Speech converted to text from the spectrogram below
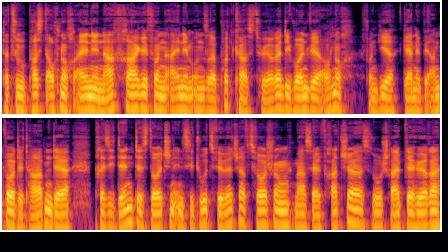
Dazu passt auch noch eine Nachfrage von einem unserer Podcast-Hörer. Die wollen wir auch noch von dir gerne beantwortet haben. Der Präsident des Deutschen Instituts für Wirtschaftsforschung, Marcel Fratscher, so schreibt der Hörer,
